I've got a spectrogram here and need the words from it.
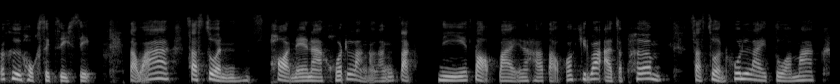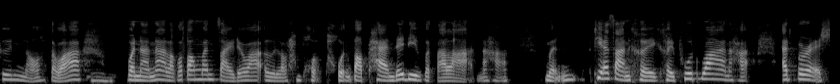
ก็คือ 60-40 แต่ว่าสัดส่วนพอร์ตในอนาคตหลังหลังจาก นี้ต่อไปนะคะเต่าก็คิดว่าอาจจะเพิ่มสัดส่วนหุ้นรายตัวมากขึ้นเนาะแต่ว่าอืมวันนั้นน่ะเราก็ต้องมั่นใจด้วยว่าเออเราทำผลผลตอบแทนได้ดีกว่าตลาดนะคะ เหมือนที่อาจารย์เคยเคยพูดว่านะคะ average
